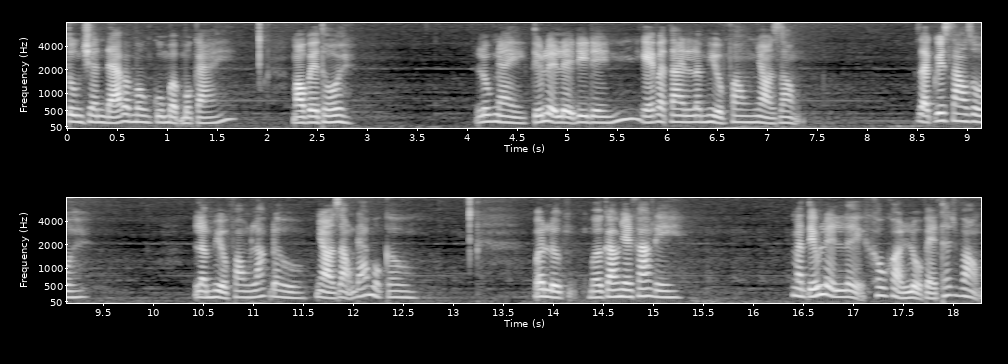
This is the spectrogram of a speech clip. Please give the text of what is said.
Tung chân đá vào mông cu mập một cái. Mau về thôi. Lúc này, Tiếu Lệ Lệ đi đến, Ghé vào tai Lâm Hiểu Phong nhỏ giọng, Giải quyết sao rồi? Lâm Hiểu Phong lắc đầu, Nhỏ giọng đáp một câu, Bất lực, mời cao nhân khác đi mà Tiếu Lệ Lệ không khỏi lộ vẻ thất vọng.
